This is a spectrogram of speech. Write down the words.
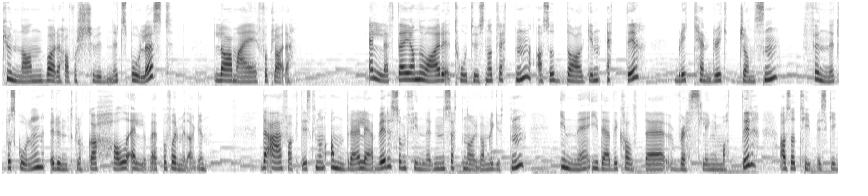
Kunne han bare ha forsvunnet sporløst? La meg forklare. 11. januar 2013, altså dagen etter, blir Kendrick Johnson funnet på skolen rundt klokka halv elleve på formiddagen. Det er faktisk noen andre elever som finner den 17 år gamle gutten inne i det de kalte wrestlingmatter, altså typiske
